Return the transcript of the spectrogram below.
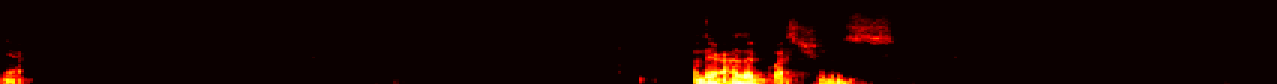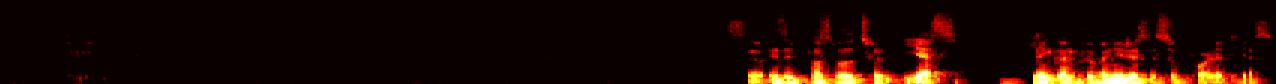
Yeah. Are there other questions? So is it possible to, yes, Flink on Kubernetes is supported, yes.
